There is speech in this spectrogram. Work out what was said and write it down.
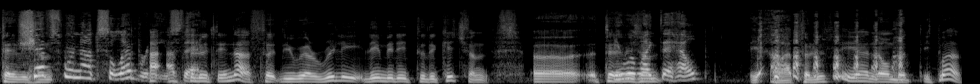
television. Chefs were not celebrities then. Absolutely not. So you were really limited to the kitchen. Uh, You were like the help? yeah, absolutely. Yeah, no, but it was.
